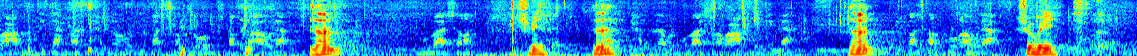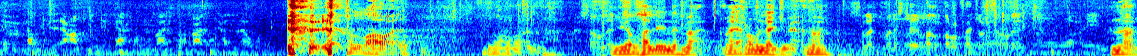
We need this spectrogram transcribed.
وعقد بعد تبقى أو لا نعم؟ نعم. أو المباشرة وعقد النكاح نعم يقال تركه أو لا شو فيه؟ ترك عقد النكاح والمباشرة بعد الحل الأول الله أعلم. الله أعلم. اللي يظهر لي إنه ما ما يحرم إلا الجماع نعم. من يستيقظ قبل الفجر أحسن عليك نعم.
